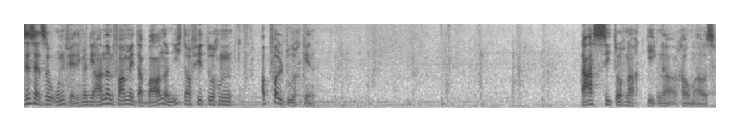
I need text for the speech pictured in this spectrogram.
Es ist halt so unfair. Ich meine, die anderen fahren mit der Bahn und ich darf hier durch einen Abfall durchgehen. Das sieht doch nach Gegnerraum aus.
